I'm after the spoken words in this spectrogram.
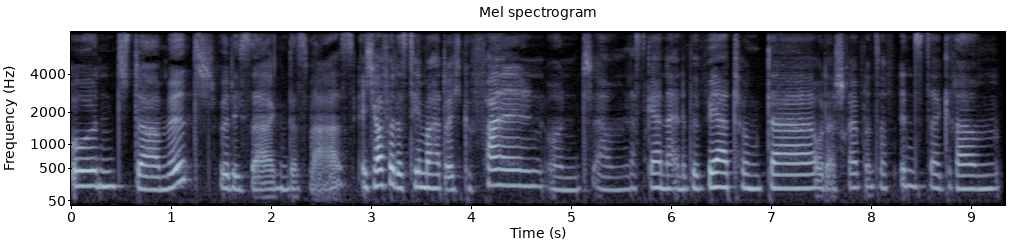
Und damit würde ich sagen, das war's. Ich hoffe, das Thema hat euch gefallen und ähm, lasst gerne eine Bewertung da oder schreibt uns auf Instagram.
